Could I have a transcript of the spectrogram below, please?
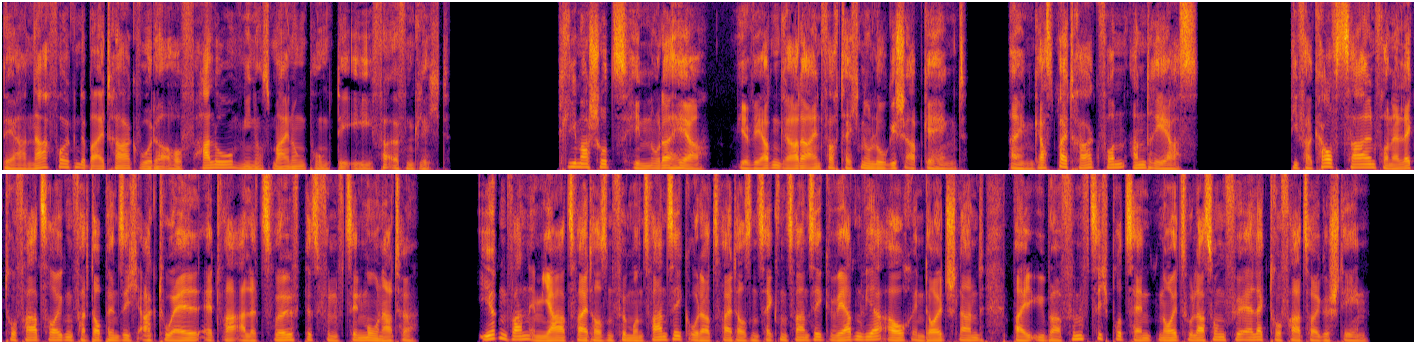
Der nachfolgende Beitrag wurde auf hallo-meinung.de veröffentlicht. Klimaschutz hin oder her. Wir werden gerade einfach technologisch abgehängt. Ein Gastbeitrag von Andreas. Die Verkaufszahlen von Elektrofahrzeugen verdoppeln sich aktuell etwa alle 12 bis 15 Monate. Irgendwann im Jahr 2025 oder 2026 werden wir auch in Deutschland bei über 50 Prozent Neuzulassung für Elektrofahrzeuge stehen.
